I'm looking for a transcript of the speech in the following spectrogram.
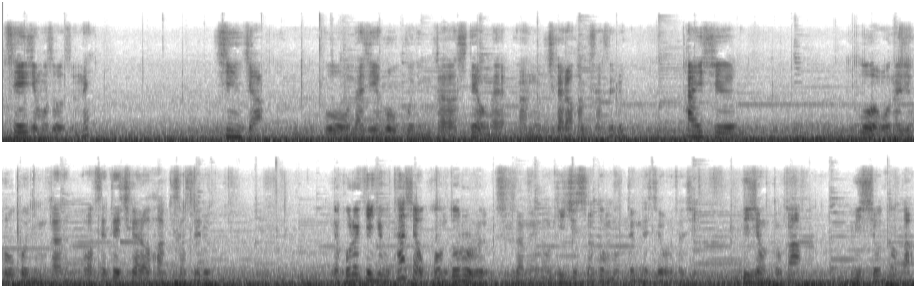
政治もそうですよね。信者を同じ方向に向かわしておなあの力を発揮させる。大衆を同じ方向に向かわせて力を発揮させる。でこれは結局他者をコントロールするための技術だと思ってるんですよ私。ビジョンとかミッションとか。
